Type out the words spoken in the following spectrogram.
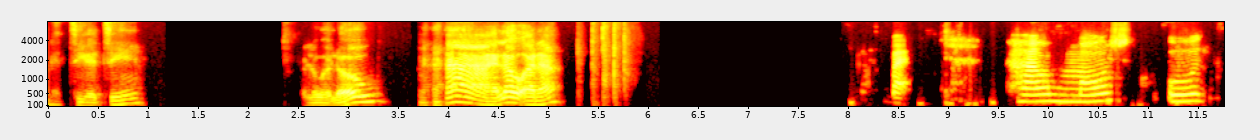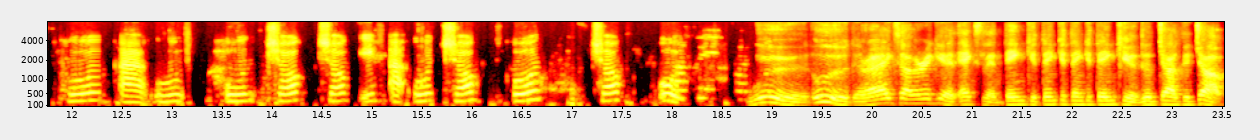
Let's see. Hello, hello. hello, Ana. How much would could a wood wood chuck chuck if a wood chuck would chuck wood? Wood, wood, all right, so very good, excellent, thank you, thank you, thank you, thank you, good job, good job.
